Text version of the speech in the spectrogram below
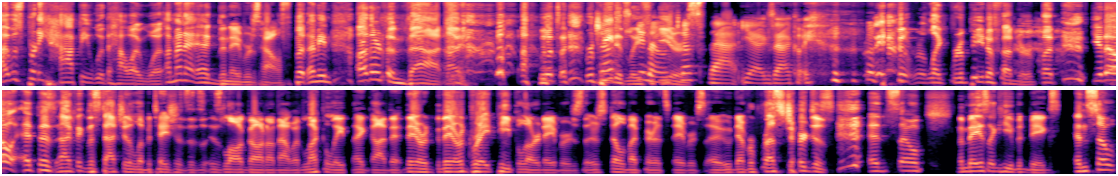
I was pretty happy with how I was. I'm gonna egg the neighbor's house, but I mean, other than that, I. repeatedly just, you know, for years. Just that, yeah, exactly. like repeat offender, but you know, at this, I think the statute of limitations is, is long gone on that one. Luckily, thank God that they are they are great people. Our neighbors, they're still my parents' neighbors uh, who never press charges, and so amazing human beings. And so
